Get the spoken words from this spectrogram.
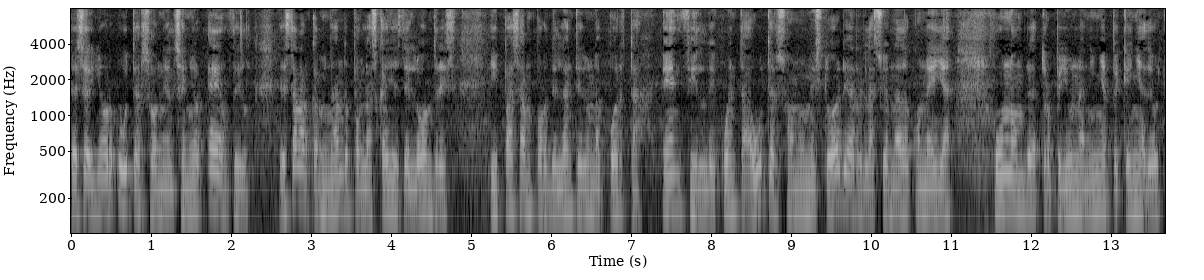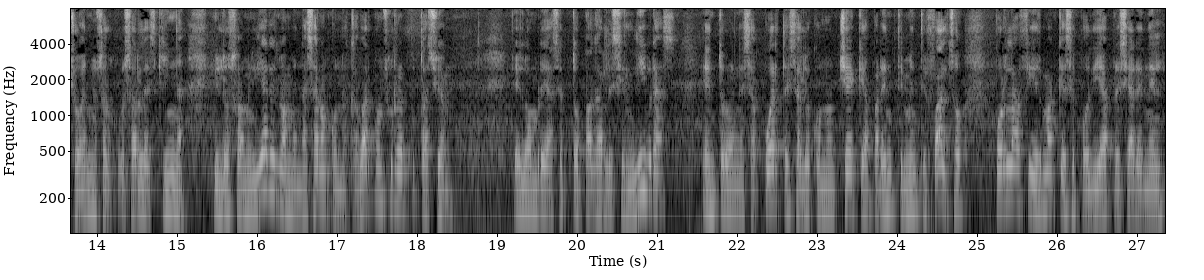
El señor Utterson y el señor Enfield estaban caminando por las calles de Londres y pasan por delante de una puerta. Enfield le cuenta a Utterson una historia relacionada con ella. Un hombre atropelló a una niña pequeña de ocho años al cruzar la esquina y los familiares lo amenazaron con acabar con su reputación. El hombre aceptó pagarle 100 libras, entró en esa puerta y salió con un cheque aparentemente falso por la firma que se podía apreciar en él.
